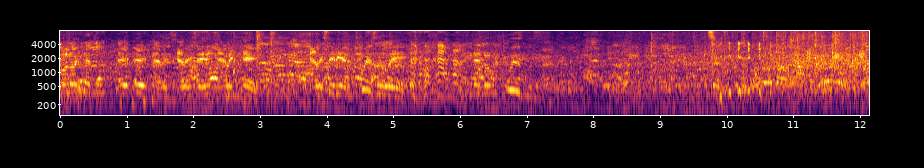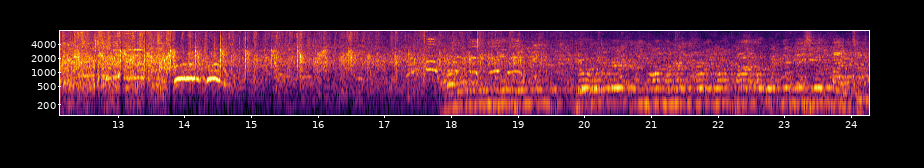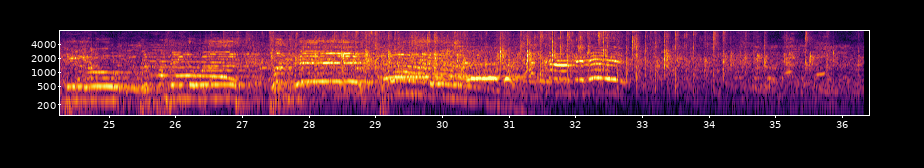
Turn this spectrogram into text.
Oh no, he got the hey, hey, Alex, Alex, Alex, Alex, hey. Alex said he had a Twizzler leg. he had no Twizzlers. Your winner in the 141 pound open division by TKO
